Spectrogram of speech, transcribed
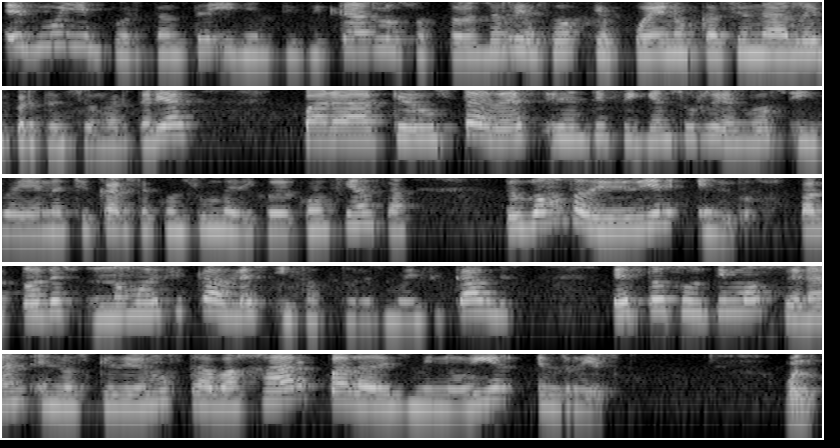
Es muy importante identificar los factores de riesgo que pueden ocasionar la hipertensión arterial para que ustedes identifiquen sus riesgos y vayan a checarse con su médico de confianza. Los vamos a dividir en dos, factores no modificables y factores modificables. Estos últimos serán en los que debemos trabajar para disminuir el riesgo. Bueno,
